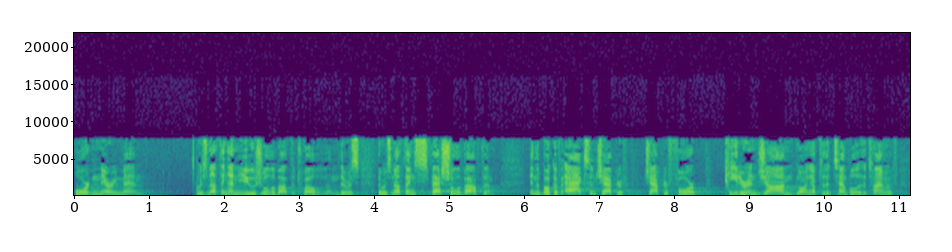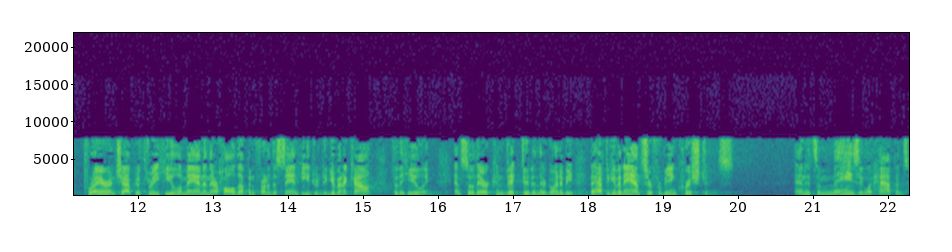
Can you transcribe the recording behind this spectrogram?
ordinary men. There was nothing unusual about the 12 of them. There was, there was nothing special about them. In the book of Acts, in chapter, chapter 4, Peter and John, going up to the temple at the time of prayer in chapter 3 heal a man, and they're hauled up in front of the Sanhedrin to give an account for the healing. And so they're convicted, and they're going to be, they have to give an answer for being Christians. And it's amazing what happens.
